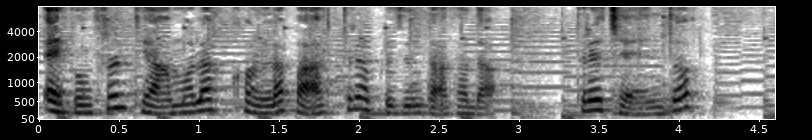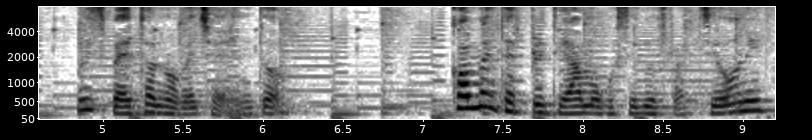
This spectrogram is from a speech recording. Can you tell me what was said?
e confrontiamola con la parte rappresentata da 300 rispetto al 900. Come interpretiamo queste due frazioni?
